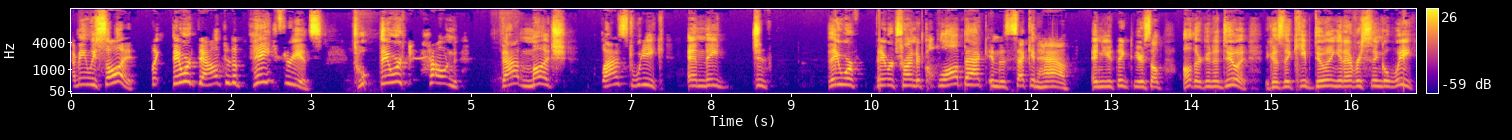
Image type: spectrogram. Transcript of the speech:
I mean, we saw it. Like they were down to the Patriots. They were down that much last week, and they just they were they were trying to claw back in the second half. And you think to yourself, oh, they're going to do it because they keep doing it every single week.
